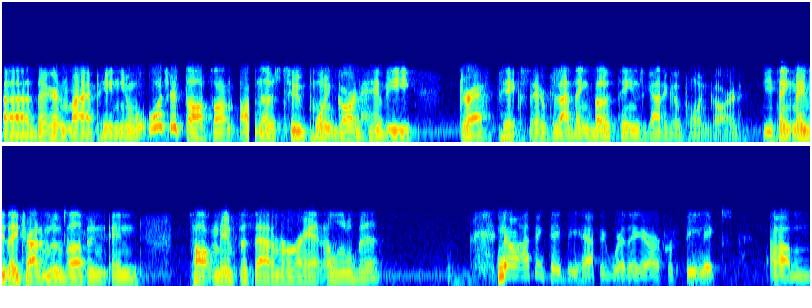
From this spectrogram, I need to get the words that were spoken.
uh, there, in my opinion. What's your thoughts on on those two point guard heavy draft picks there? Because I think both teams got to go point guard. Do you think maybe they try to move up and, and talk Memphis out of Morant a little bit? No, I think they'd be happy where they are. For Phoenix, um,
